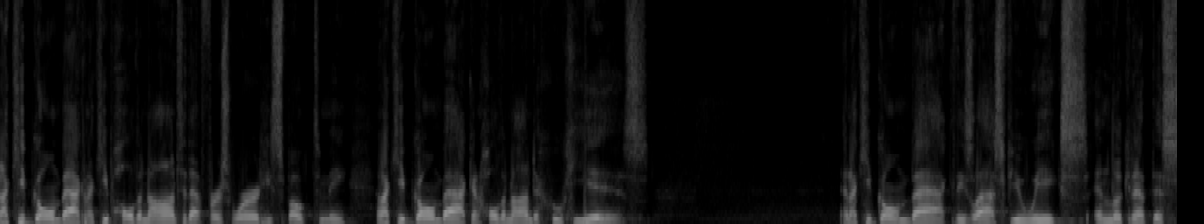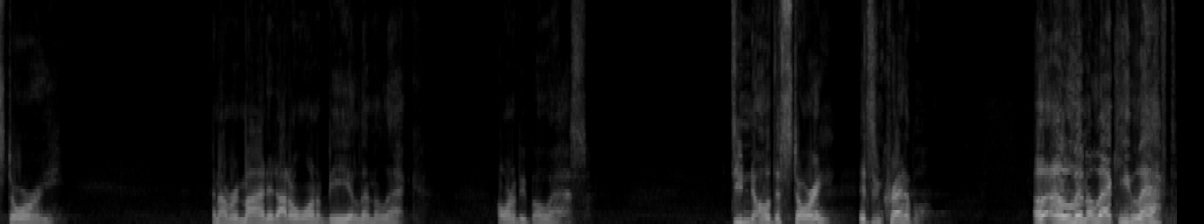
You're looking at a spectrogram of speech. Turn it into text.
And I keep going back and I keep holding on to that first word he spoke to me. And I keep going back and holding on to who he is. And I keep going back these last few weeks and looking at this story. And I'm reminded I don't want to be Elimelech, I want to be Boaz. Do you know the story? It's incredible. Elimelech, he left.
